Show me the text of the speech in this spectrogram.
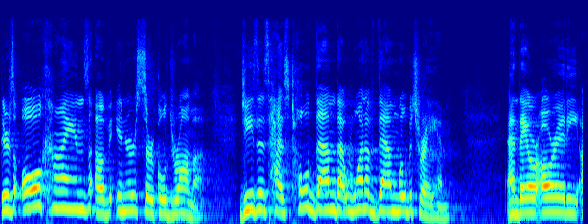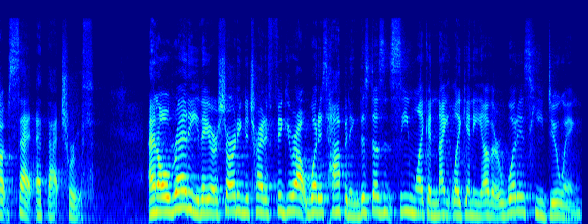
there's all kinds of inner circle drama. Jesus has told them that one of them will betray him, and they are already upset at that truth. And already they are starting to try to figure out what is happening. This doesn't seem like a night like any other. What is he doing?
